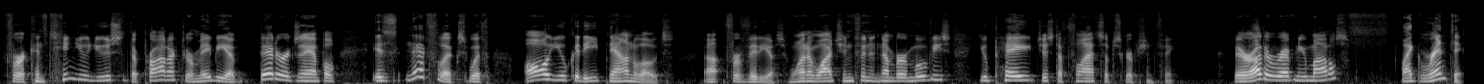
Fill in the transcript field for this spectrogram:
for a continued use of the product, or maybe a better example is Netflix with all you could eat downloads uh, for videos. Want to watch infinite number of movies? You pay just a flat subscription fee. There are other revenue models like renting.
